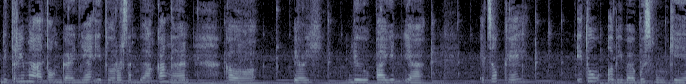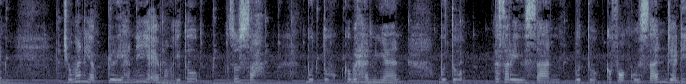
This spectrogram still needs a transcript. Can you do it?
diterima atau enggaknya itu urusan belakangan. Kalau pilih dilupain ya it's okay. Itu lebih bagus mungkin. Cuman ya pilihannya ya emang itu susah butuh keberanian butuh keseriusan, butuh kefokusan, jadi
